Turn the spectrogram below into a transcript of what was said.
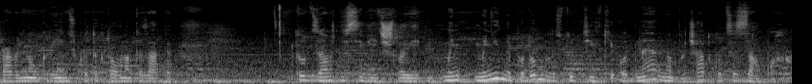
правильно українською тактовна казати. Тут завжди всі. Мен- Мені не подобалось тут тільки одне на початку це запах.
